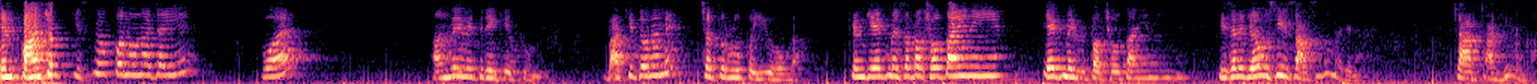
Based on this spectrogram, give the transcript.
इन पाँचों किसमें उत्पन्न होना चाहिए? वो है अन्वय व्यतिरेक हेतु में। बाकी दोनों में चतुर्रूप ही होगा। क्योंकि एक में सपक्ष होता ही नहीं है, एक में विपक्ष होता ही नहीं है। इसलिए जो उसी हिसाब से समझना है। चार चार ही होगा।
